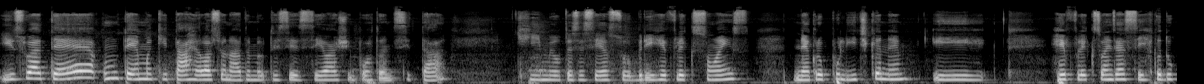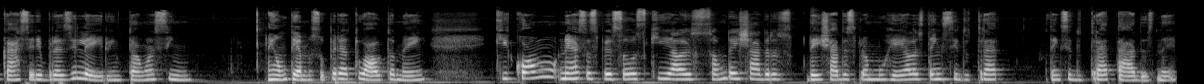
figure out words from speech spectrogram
Isso é até um tema que está relacionado ao meu TCC, eu acho importante citar, que meu TCC é sobre reflexões necropolítica, né? E reflexões acerca do cárcere brasileiro. Então, assim, é um tema super atual também, que como nessas pessoas que elas são deixadas deixadas para morrer, elas têm sido tra têm sido tratadas, né?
